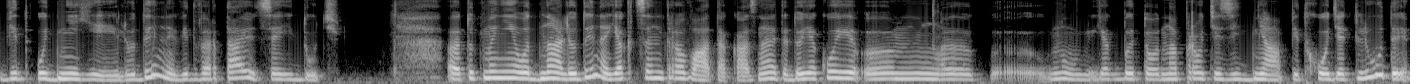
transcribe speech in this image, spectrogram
від однієї людини відвертаються і йдуть. Е, Тут мені одна людина як центрова така, знаєте, до якої ем, е, ну, якби то на протязі дня підходять люди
